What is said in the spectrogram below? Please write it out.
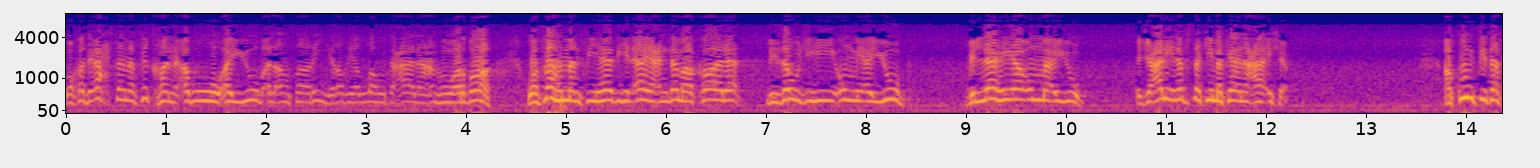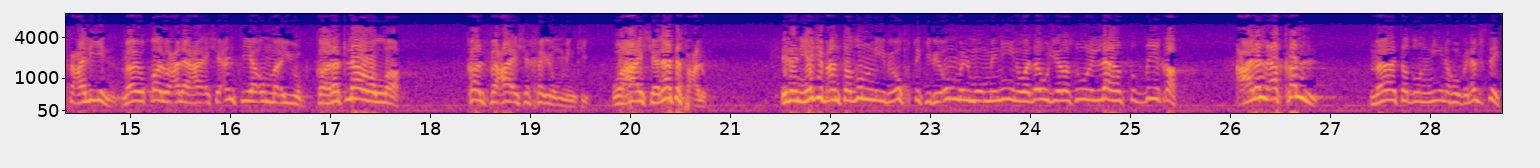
وقد أحسن فقها أبو أيوب الأنصاري رضي الله تعالى عنه وأرضاه وفهما في هذه الآية عندما قال لزوجه أم أيوب بالله يا أم أيوب اجعلي نفسك مكان عائشة. أكنت تفعلين ما يقال على عائشة أنت يا أم أيوب؟ قالت لا والله. قال فعائشة خير منك وعائشة لا تفعل. إذا يجب أن تظني بأختك بأم المؤمنين وزوج رسول الله الصديقة على الأقل ما تظنينه بنفسك.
